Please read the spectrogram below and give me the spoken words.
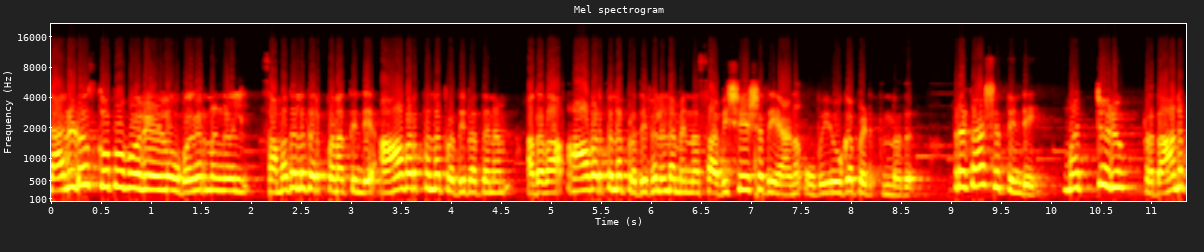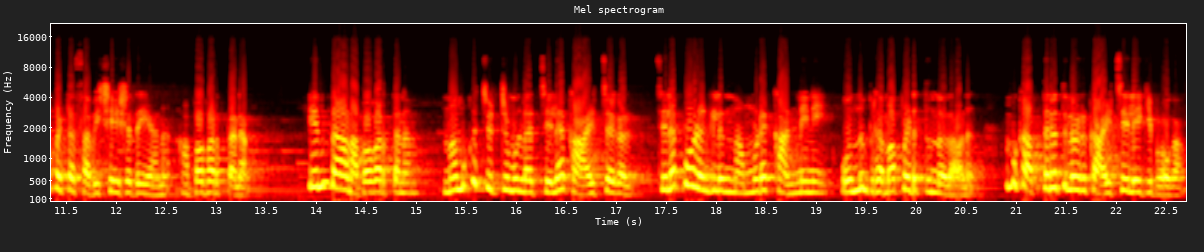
കാലിഡോസ്കോപ്പ് പോലെയുള്ള ഉപകരണങ്ങളിൽ സമതല ദർപ്പണത്തിന്റെ ആവർത്തന പ്രതിപതനം അഥവാ ആവർത്തന പ്രതിഫലനം എന്ന സവിശേഷതയാണ് ഉപയോഗപ്പെടുത്തുന്നത്. പ്രകാശത്തിന്റെ മറ്റൊരു പ്രധാനപ്പെട്ട സവിശേഷതയാണ് അപവർത്തനം. എന്താണ് അപവർത്തനം? നമുക്ക് ചുറ്റുമുള്ള ചില കാഴ്ചകൾ ചിലപ്പോഴെങ്കിലും നമ്മുടെ കണ്ണിനെ ഒന്ന് ഭ്രമപ്പെടുത്തുന്നതാണ്. നമുക്ക് അത്തരത്തിലൊരു കാഴ്ചയിലേക്ക് പോകാം.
